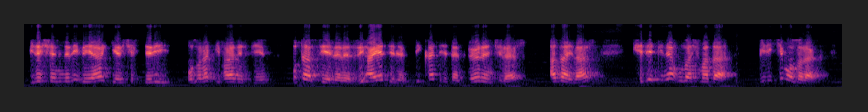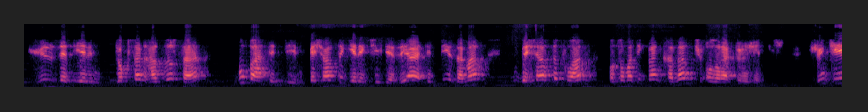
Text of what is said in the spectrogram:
bileşenleri veya gerçekleri olarak ifade ettiğim bu tavsiyelere riayet eden, dikkat eden öğrenciler, adaylar hedefine ulaşmada birikim olarak yüzde diyelim 90 hazırsa bu bahsettiğim 5-6 gerekçeyi de riayet ettiği zaman bu 5-6 puan otomatikman kazanç olarak dönecektir. Çünkü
